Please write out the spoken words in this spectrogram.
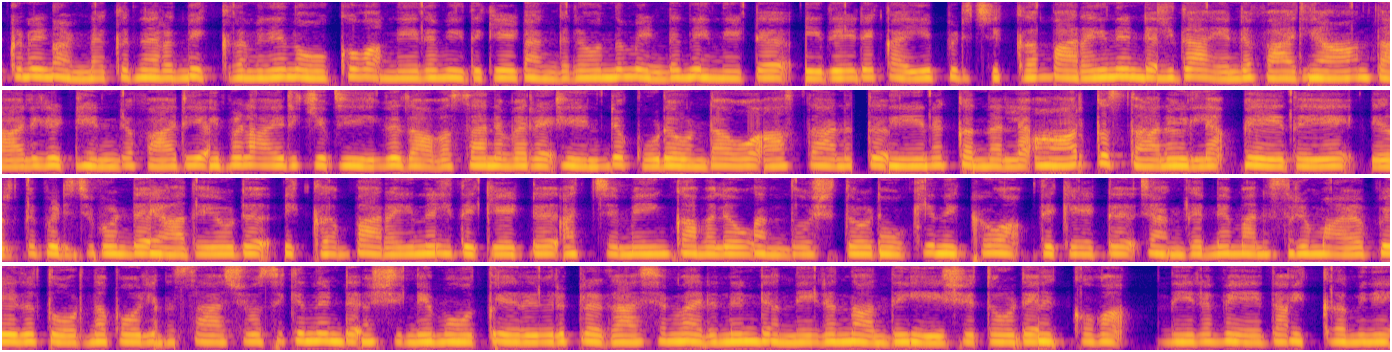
നിൽക്കണ കണ്ണൊക്കെ നിറഞ്ഞ് വിക്രമിനെ നോക്കുക അന്നേരം ഇത് കേട്ട് അങ്ങനെ ഒന്നും മിണ്ടു നിന്നിട്ട് ഇതയുടെ കൈ പിടിച്ച് വിക്രം പറയുന്നുണ്ട് ഇതാ എന്റെ ഭാര്യ ആ താലി കെട്ടി എന്റെ ഭാര്യ ഇവളായിരിക്കും ജീവിത അവസാനം വരെ. എന്റെ കൂടെ ഉണ്ടാവും ആ സ്ഥാനത്ത്. നിനക്കെന്നല്ല സ്ഥാനം സ്ഥാനമില്ല വേദയെ ഉയർത്തി പിടിച്ചുകൊണ്ട് രാധയോട് വിക്രം പറയുന്ന ഇത് കേട്ട് അച്ഛമ്മയും കമലവും സന്തോഷത്തോടെ നോക്കി നിൽക്കുക. ഇത് കേട്ട് ശങ്കരന്റെ മനസ്സിൽ മഴ പെയ്ത് തോർന്ന പോലെ ആശ്വസിക്കുന്നുണ്ട്. മനുഷ്യന്റെ മുഖത്ത് ചെറിയൊരു പ്രകാശം വരുന്നുണ്ട്. അന്നേരം നന്ദി ദേഷ്യത്തോടെ നിൽക്കുക. അന്നേരം വേദ വിക്രമിനെ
